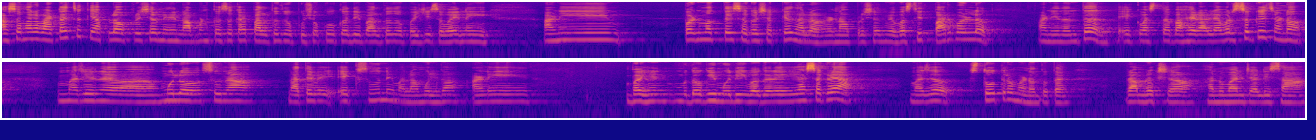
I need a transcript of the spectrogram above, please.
असं मला वाटायचं की आपलं ऑपरेशन आहे ना आपण कसं काय पालतं झोपू शकू कधी पालतं झोपायची सवय नाही. आणि पण मग ते सगळं शक्य झालं आणि ऑपरेशन व्यवस्थित पार पडलं. आणि नंतर एक वाजता बाहेर आल्यावर सगळेजणं माझे न- मुलं सुना नातेवाईक एक सून आहे मला मुलगा आणि बहीण दोघी मुली वगैरे या सगळ्या माझं स्तोत्र म्हणत होता रामरक्षा हनुमान चालिसा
